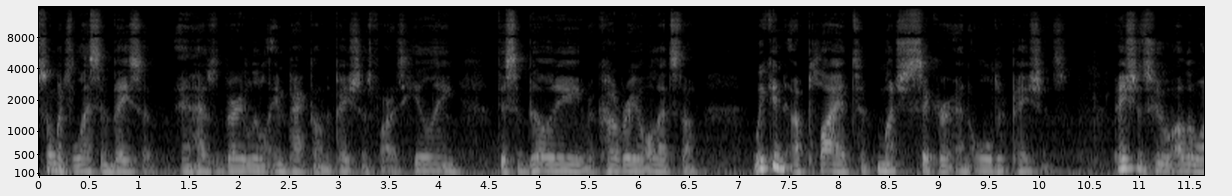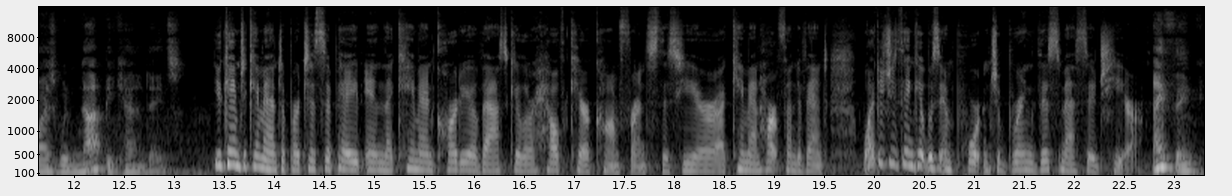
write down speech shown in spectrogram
so much less invasive and has very little impact on the patient as far as healing, disability, recovery, all that stuff, we can apply it to much sicker and older patients, patients who otherwise would not be candidates you came to Cayman to participate in the Cayman Cardiovascular Healthcare Conference this year, a Cayman Heart Fund event. Why did you think it was important to bring this message here? I think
